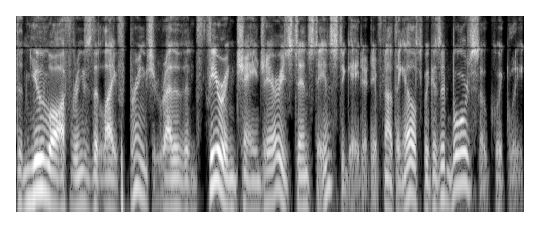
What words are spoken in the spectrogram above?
the new offerings that life brings you rather than fearing change. Aries tends to instigate it, if nothing else, because it bores so quickly.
